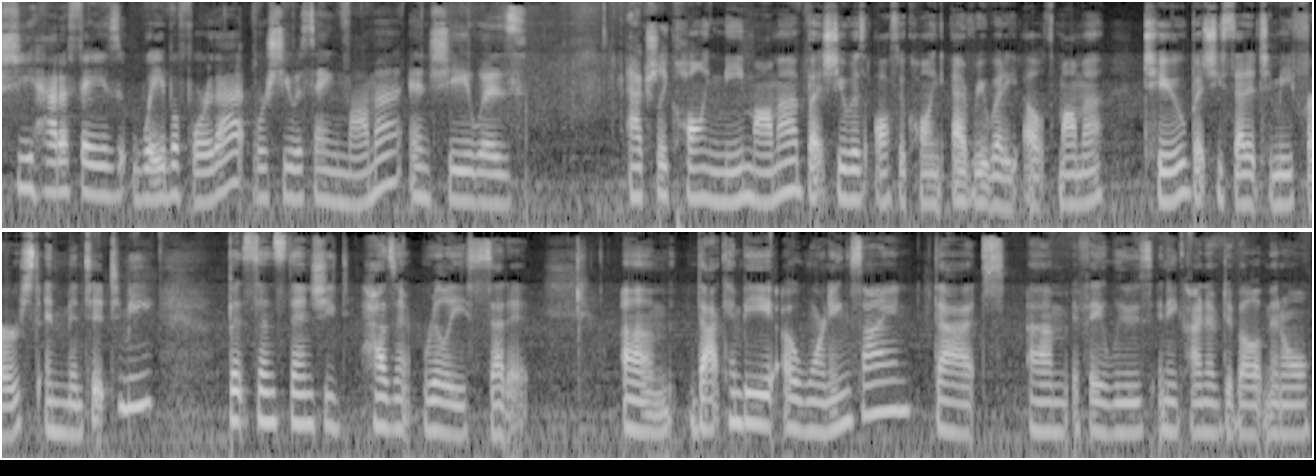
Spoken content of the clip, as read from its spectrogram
she had a phase way before that where she was saying mama and she was actually calling me mama, but she was also calling everybody else mama too. But she said it to me first and meant it to me. But since then, she hasn't really said it. Um, that can be a warning sign that um, if they lose any kind of developmental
